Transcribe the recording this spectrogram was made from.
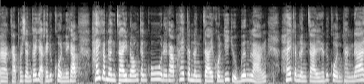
มากๆครับ เพราะฉะนั้นก็อยากให้ทุกคนนะครับให้กำลังใจน้องทั้งคู่นะครับ ให้กำลังใจคนที่อยู่เบื้องหลัง ให้กำลังใจครับทุกคนทางด้าน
